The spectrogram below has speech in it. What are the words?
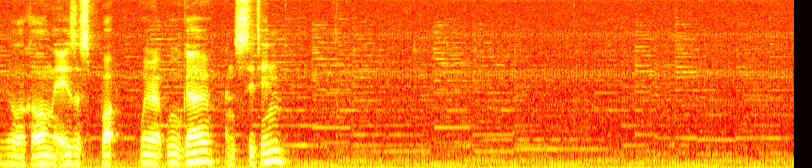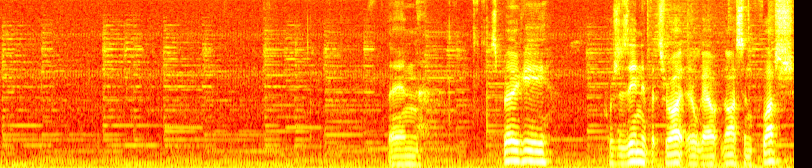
if you look along there is a spot where it will go and sit in then spur gear pushes in. If it's right it'll go nice and flush.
